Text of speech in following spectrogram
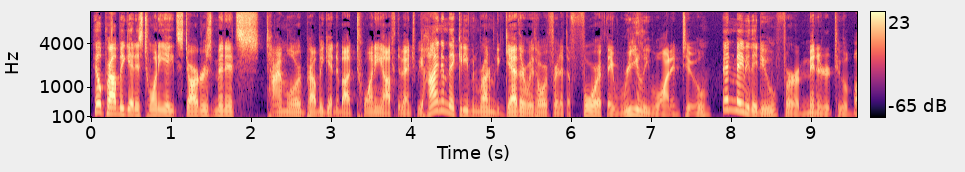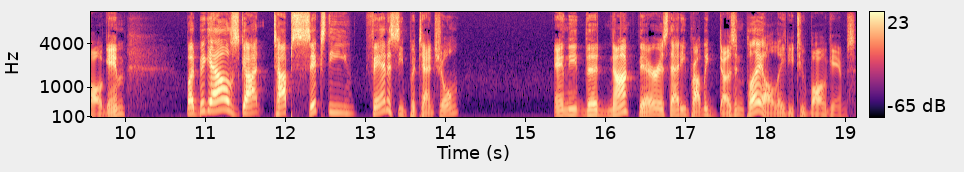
He'll probably get his 28 starters minutes. Time Lord probably getting about 20 off the bench behind him. They could even run him together with Horford at the four if they really wanted to. And maybe they do for a minute or two a ball game. But Big Al's got top 60 fantasy potential. And the, the knock there is that he probably doesn't play all 82 ball games.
